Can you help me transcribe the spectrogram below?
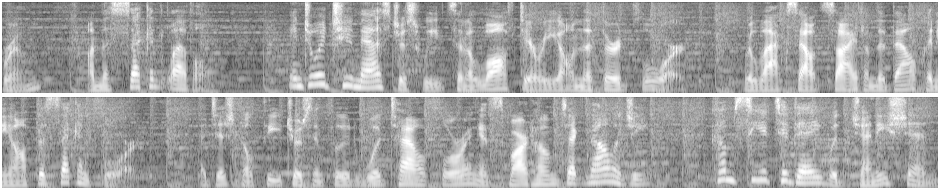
room on the second level. Enjoy two master suites and a loft area on the third floor. Relax outside on the balcony off the second floor. Additional features include wood tile flooring and smart home technology. Come see it today with Jenny Shin.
